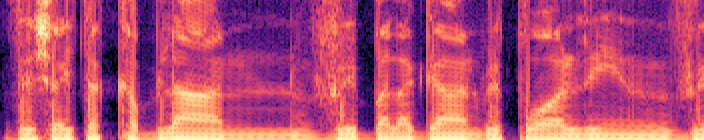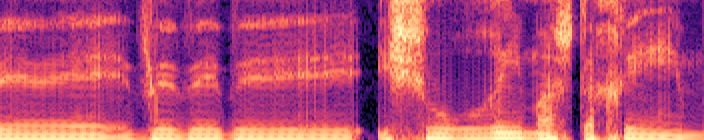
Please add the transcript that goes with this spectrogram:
זה שהיית קבלן ובלגן ופועלים ו- ו- ו- ואישורים מהשטחים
